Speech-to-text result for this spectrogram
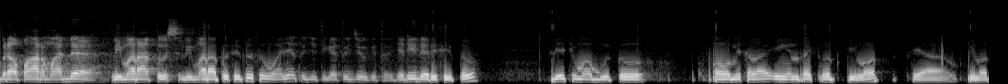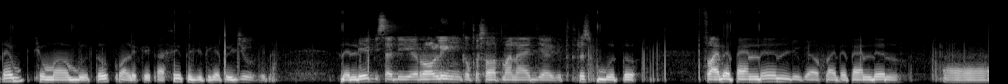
berapa armada? 500. 500 itu semuanya 737 gitu. Jadi dari situ dia cuma butuh kalau misalnya ingin rekrut pilot, ya pilotnya cuma butuh kualifikasi 737 gitu. Dan dia bisa di rolling ke pesawat mana aja gitu. Terus butuh flight attendant juga flight attendant, uh,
